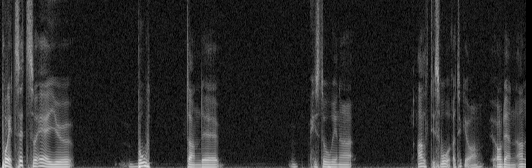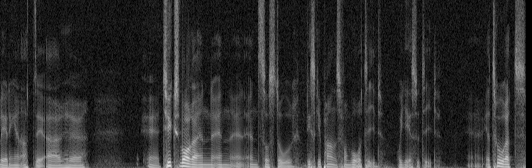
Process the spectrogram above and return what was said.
på ett sätt så är ju botande historierna alltid svåra tycker jag. Av den anledningen att det är eh, eh tycks vara en, en, en, en så stor diskrepans från vår tid och Jesu tid. Eh, jag tror att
